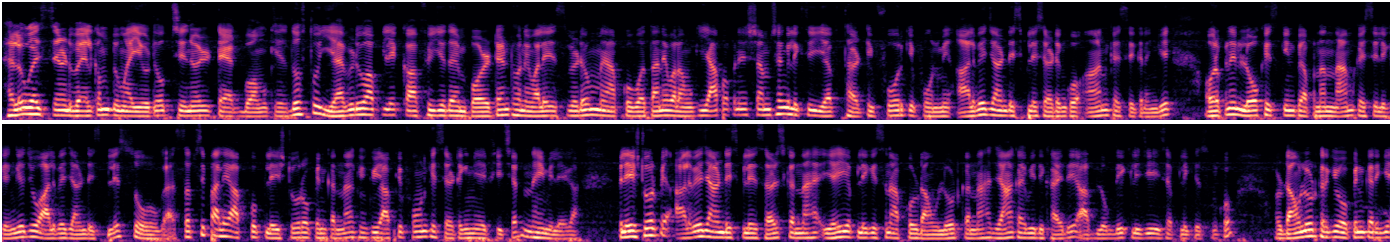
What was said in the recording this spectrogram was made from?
Hello guys and welcome to my YouTube channel टैग बॉम के दोस्तों, यह वीडियो आपके लिए काफ़ी ज़्यादा इंपॉर्टेंट होने वाले इस वीडियो में मैं आपको बताने वाला हूँ कि आप अपने Samsung Galaxy F thirty four के फ़ोन में आलवेज ऑन डिस्प्ले सेटिंग को ऑन कैसे करेंगे और अपने लॉक स्क्रीन पे अपना नाम कैसे लिखेंगे, जो आलवेज ऑन डिस्प्ले शो होगा। सबसे पहले आपको प्ले स्टोर ओपन करना है, क्योंकि आपके फ़ोन की सेटिंग में ये फीचर नहीं मिलेगा। प्ले स्टोर पर आलवेज ऑन डिस्प्ले सर्च करना है। यही एप्लीकेशन आपको डाउनलोड करना है। जहाँ का भी दिखाई दे, आप लोग देख लीजिए इस एप्लीकेशन को और डाउनलोड करके ओपन करेंगे।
